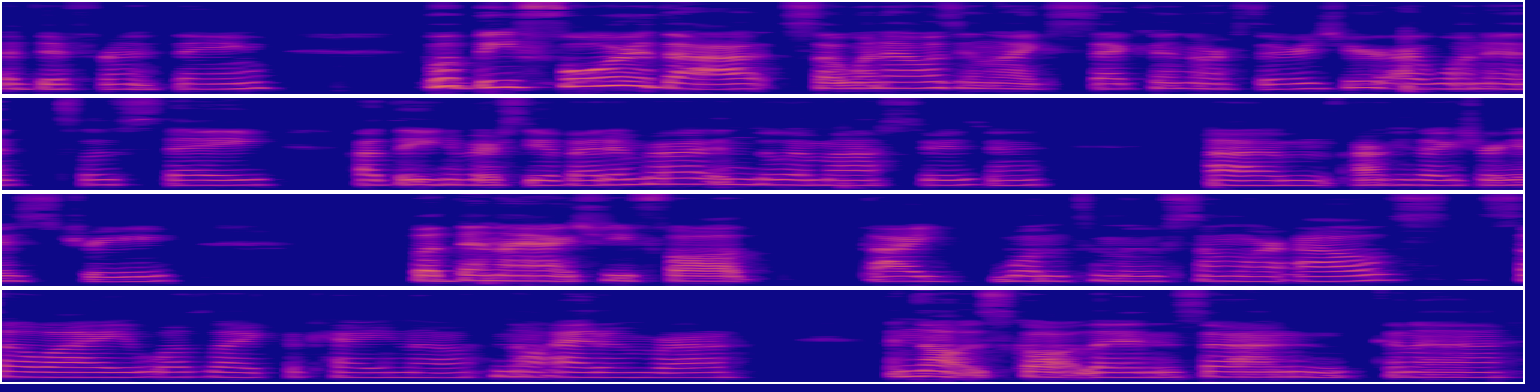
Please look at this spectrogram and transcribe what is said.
a different thing. But before that, so when I was in like second or third year, I wanted to stay at the University of Edinburgh and do a master's in um, architecture history. But then I actually thought I want to move somewhere else. So I was like, okay, no, not Edinburgh and not Scotland. So I'm gonna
